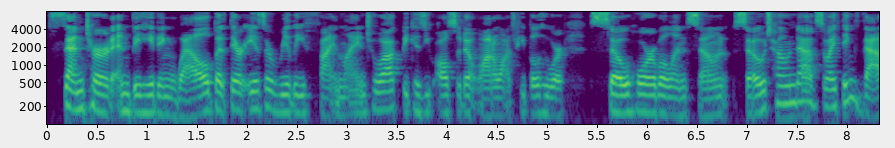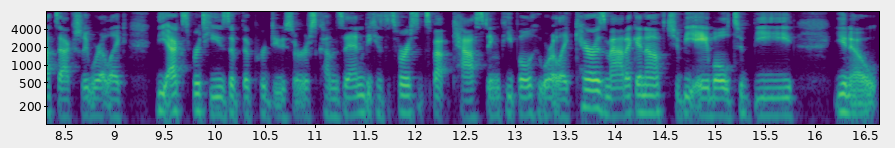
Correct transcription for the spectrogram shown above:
centered and behaving well. But there is a really fine line to walk because you also don't want to watch people who are so horrible and so so tone deaf. So I think that's actually where like the expertise of the producers comes in because it's first it's about casting people who are like charismatic enough to be able to be, you know,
